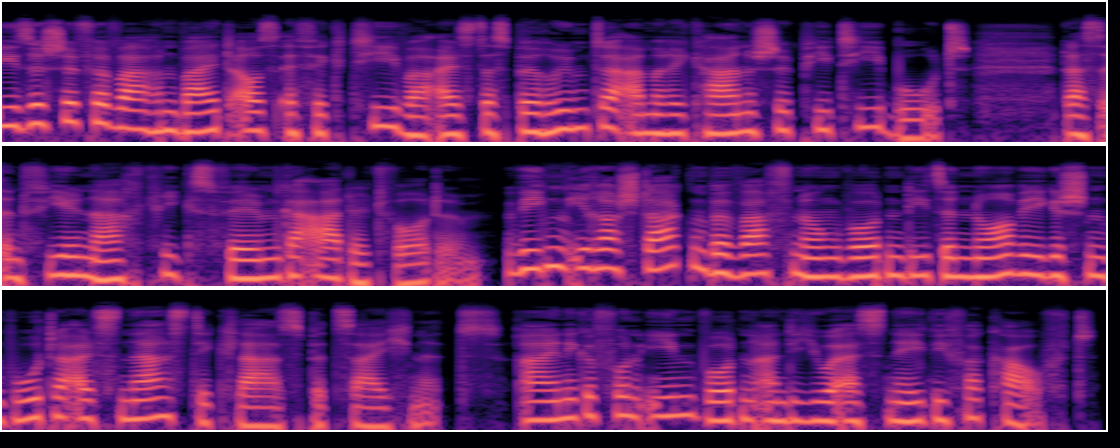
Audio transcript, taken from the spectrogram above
Diese Schiffe waren weitaus effektiver als das berühmte amerikanische PT-Boot, das in vielen Nachkriegsfilmen geadelt wurde. Wegen ihrer starken Bewaffnung wurden diese norwegischen Boote als Nasty Class bezeichnet. Einige von ihnen wurden an die US Navy verkauft.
